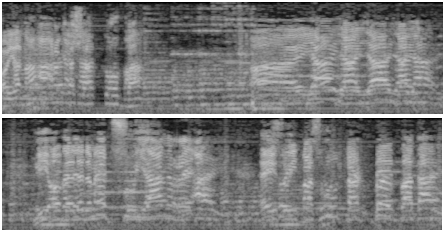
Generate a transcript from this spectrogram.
אוי מה הרגשה טובה. איי איי איי איי איי איי, היא עובדת מצוין רעי, איזו התמסרות לך בוודאי.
